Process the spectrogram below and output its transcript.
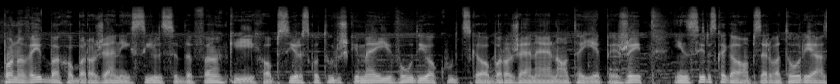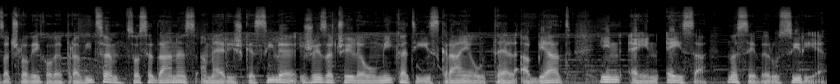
Po navedbah oboroženih sil SDF, ki jih ob sirsko-turški meji vodijo kurdske oborožene enote JPŽ in sirskega observatorija za človekove pravice, so se danes ameriške sile že začele umikati iz krajev Tel Abyad in Ain Eisa na severu Sirije.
